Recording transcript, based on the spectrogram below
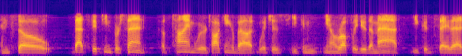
And so that's 15% of time we were talking about, which is you can, you know, roughly do the math. You could say that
